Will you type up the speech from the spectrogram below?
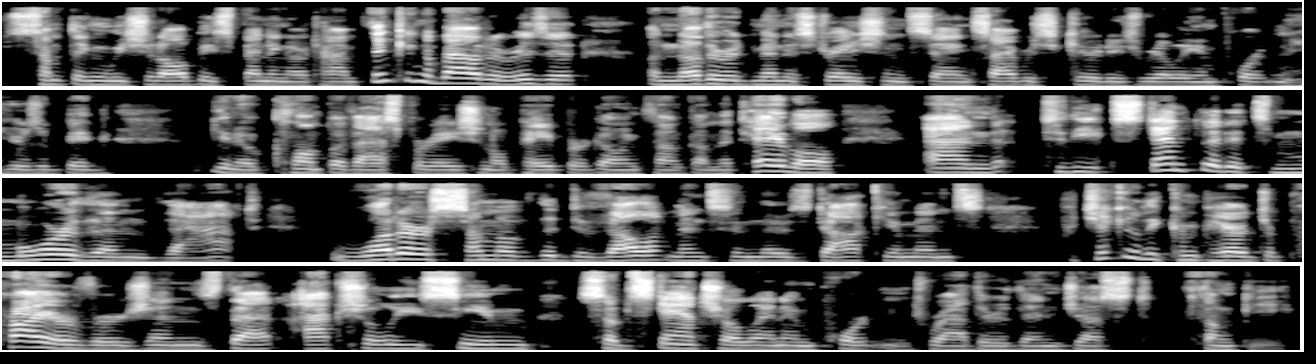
something we should all be spending our time thinking about, or is it another administration saying cybersecurity is really important? Here's a big, you know, clump of aspirational paper going thunk on the table. And to the extent that it's more than that, what are some of the developments in those documents, particularly compared to prior versions, that actually seem substantial and important rather than just thunky?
